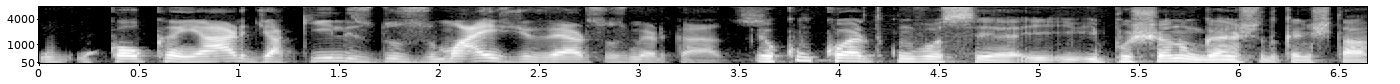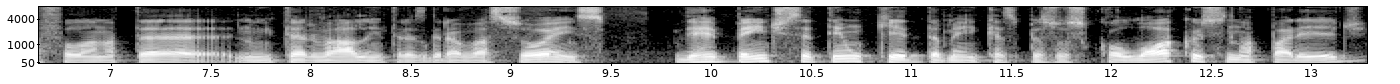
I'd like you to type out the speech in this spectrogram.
o- calcanhar de Aquiles dos mais diversos mercados. Eu concordo com você. E, e puxando um gancho do que a gente estava falando até no intervalo entre as gravações, de repente você tem um quê também, que as pessoas colocam isso na parede,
